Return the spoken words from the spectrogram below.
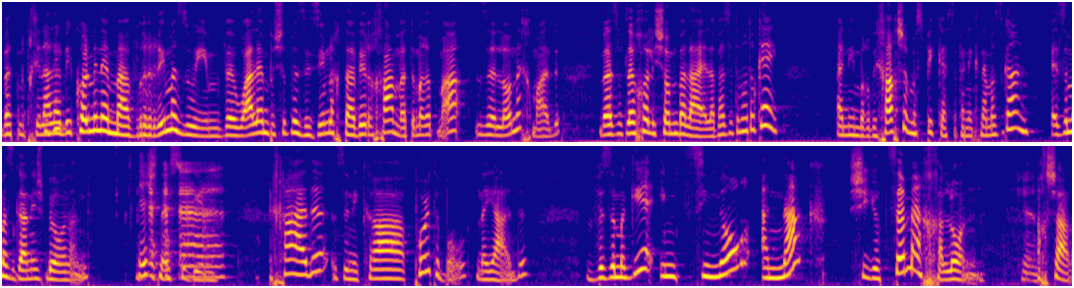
ואת מתחילה להביא כל מיני מאווררים הזויים, ווואלה, הם פשוט מזיזים לך את האוויר החם, ואת אומרת, מה, זה לא נחמד. ואז את לא יכולה לישון בלילה, ואז את אומרת, אוקיי, אני מרוויחה עכשיו מספיק כסף, אני אקנה מזגן. איזה מזגן יש בהולנד? יש שני סוגים. אחד, זה נקרא portable, נייד, וזה מגיע עם צינור ענק שיוצא מהחלון. כן. עכשיו,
